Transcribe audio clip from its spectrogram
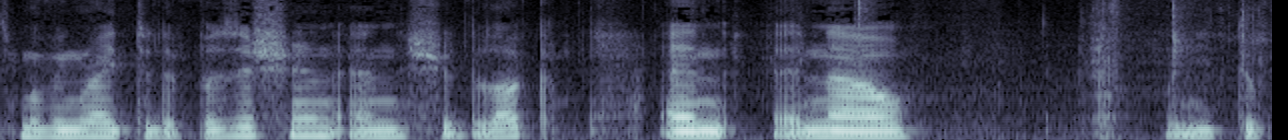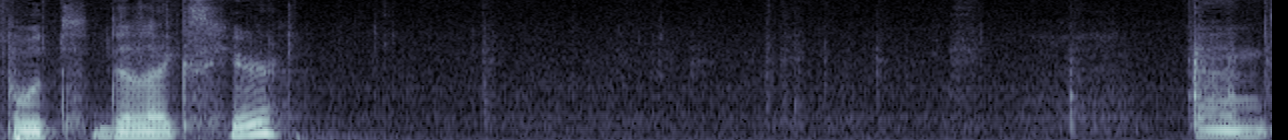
it's moving right to the position and should lock. And uh, now we need to put the legs here. And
